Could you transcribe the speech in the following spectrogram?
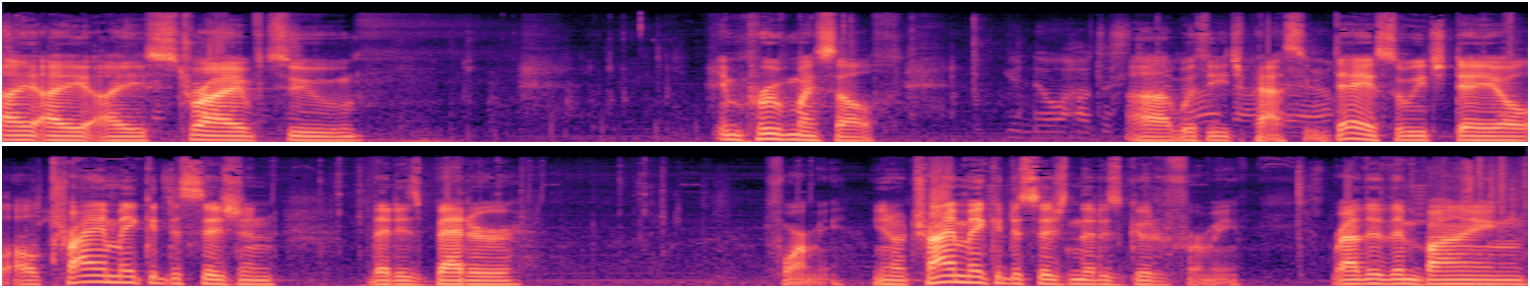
I, I, I strive to improve myself uh, with each passing day. So each day I'll, I'll try and make a decision that is better for me. You know, try and make a decision that is good for me. Rather than buying,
